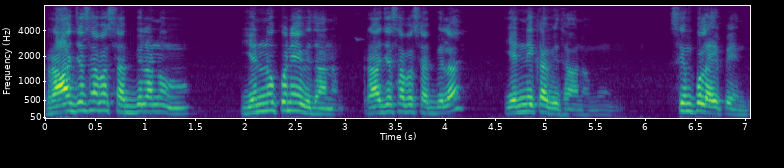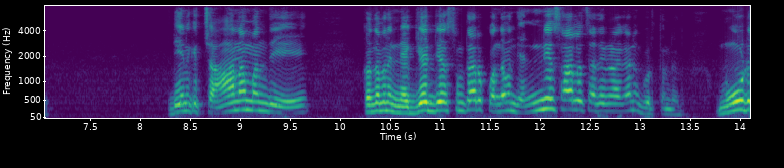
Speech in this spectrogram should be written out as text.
రాజ్యసభ సభ్యులను ఎన్నుకునే విధానం రాజ్యసభ సభ్యుల ఎన్నిక విధానము. సింపుల్ అయిపోయింది. దీనికి చాలామంది కొంతమంది నెగ్లెక్ట్ చేస్తుంటారు కొంతమంది ఎన్నిసార్లు చదివినా కానీ గుర్తుండదు. మూడు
